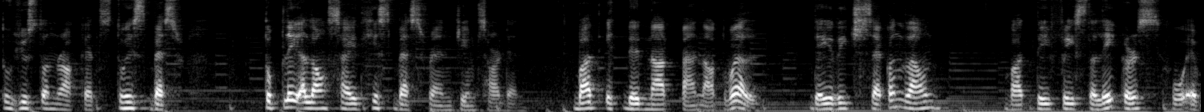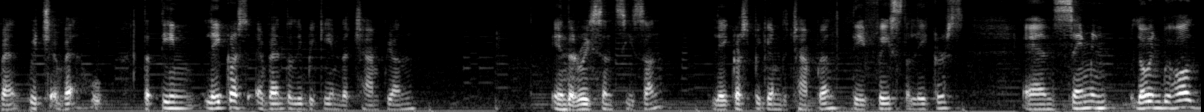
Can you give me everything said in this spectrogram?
to Houston Rockets to his best to play alongside his best friend James Harden. But it did not pan out well. They reached second round, but they faced the Lakers, who event which event who the team Lakers eventually became the champion in the recent season. Lakers became the champion. They faced the Lakers, and same in, lo and behold,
